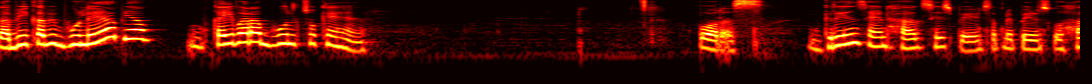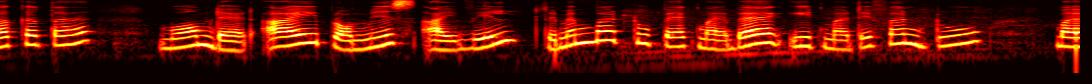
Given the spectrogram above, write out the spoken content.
कभी कभी भूले आप या कई बार आप भूल चुके हैं? Porus greets and hugs his parents अपने पेरेंट्स को हग करता है। Mom dad I promise I will remember to pack my bag eat my tiffin do my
